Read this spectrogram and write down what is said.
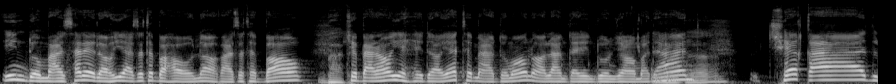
این دو مظهر الهی حضرت بهاءالله و حضرت باب بله. که برای هدایت مردمان عالم در این دنیا آمدند. چقدر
